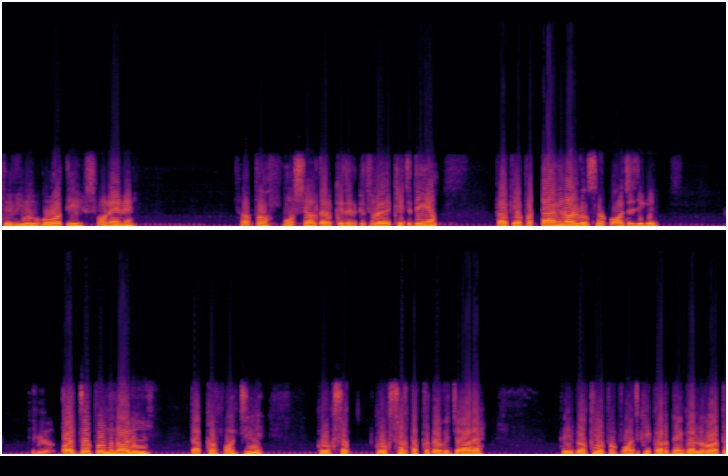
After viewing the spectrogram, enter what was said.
ਤੇ ਵਿਊ ਬਹੁਤ ਹੀ ਸੋਹਣੇ ਨੇ। ਸੋ ਆਪਾਂ ਮੋਟਰਸਾਈਕਲ ਤੜਕੇ ਤੜਕੇ ਥੋੜਾ ਜਿਹਾ ਖਿੱਚਦੇ ਆ ਤਾਂ ਕਿ ਆਪਾਂ ਟਾਈਮ ਨਾਲ ਲੋਸਰ ਪਹੁੰਚ ਜਾਈਏ। ਅੱਜ ਆਪਾਂ ਮਨਾਲੀ ਤੱਕ ਪਹੁੰਚੀਏ। ਕੋਕਸਰ ਕੋਕਸਰ ਤੱਕ ਦਾ ਵਿਚਾਰ ਹੈ। ਤੇ ਬਾਕੀ ਆਪਾਂ ਪਹੁੰਚ ਕੇ ਕਰਦੇ ਹਾਂ ਗੱਲਬਾਤ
